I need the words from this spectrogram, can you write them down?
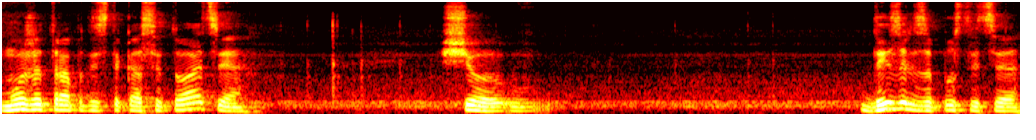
Може трапитись така ситуація, що дизель запуститься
